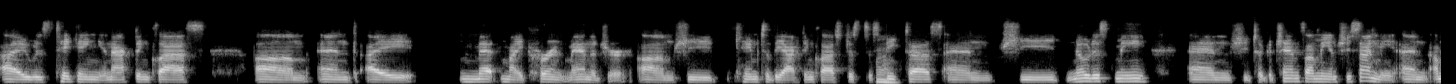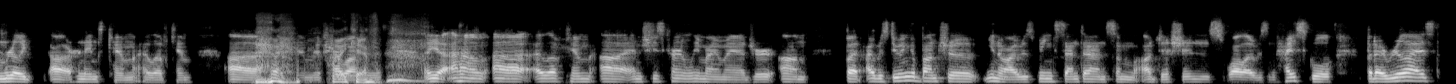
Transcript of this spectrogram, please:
I was taking an acting class, um, and I met my current manager. Um, she came to the acting class just to Wow. speak to us, and she noticed me, and she took a chance on me, and she signed me. And I'm really uh, her name's Kim. I love Kim. Uh, hi, Kim, if you're Hi, Kim. Yeah um, uh, i love kim uh, and she's currently my manager um, but I was doing a bunch of, you know, I was being sent on some auditions while I was in high school, but I realized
